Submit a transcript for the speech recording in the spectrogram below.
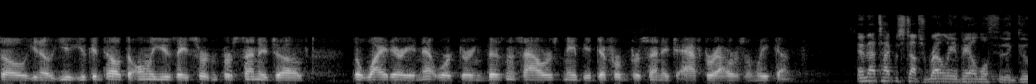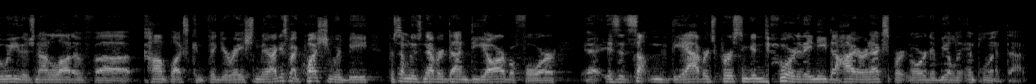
So, you know, you, you can tell it to only use a certain percentage of the wide area network during business hours, maybe a different percentage after hours and weekends. And that type of stuff's readily available through the GUI. There's not a lot of uh, complex configuration there. I guess my question would be, for someone who's never done DR before, uh, is it something that the average person can do, or do they need to hire an expert in order to be able to implement that?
